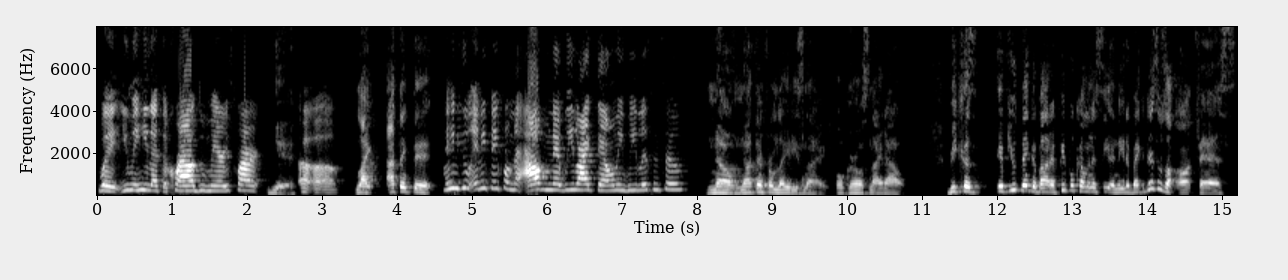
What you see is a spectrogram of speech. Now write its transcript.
Wait, you mean he let the crowd do Mary's part? yeah, Uh uh uh. like I think that Did he do anything from the album that we like that only we listen to? no, nothing from Ladies Night or Girls Night Out. Because if you think about it, people coming to see Anita Baker, this was an Aunt Fest.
